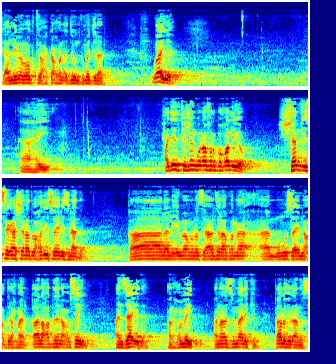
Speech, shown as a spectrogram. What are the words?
gaalnimo mogta wax ka xun adduunka ma jiraan. Waaya xadiidka shan kun afar boqol iyo shan iyo sagaashanaad waa xadis sahih isnaada qaala imam muusa ibn cabdiraxmaan qaala xadana xusein can zaa'ida can xumayd can anas bn maliki qala wuxu anas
